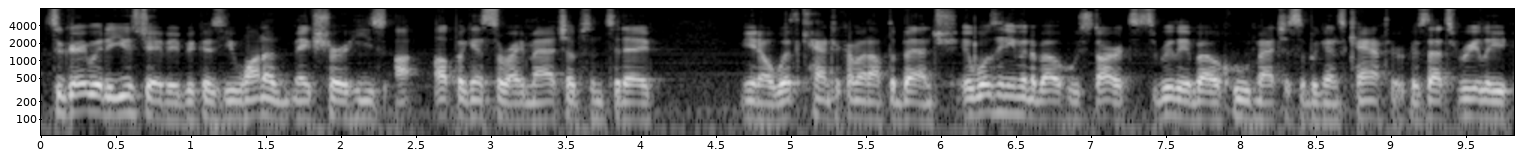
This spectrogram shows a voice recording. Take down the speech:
it's a great way to use JV because you want to make sure he's up against the right matchups. And today, you know, with Kanter coming off the bench, it wasn't even about who starts. It's really about who matches up against Kanter because that's really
